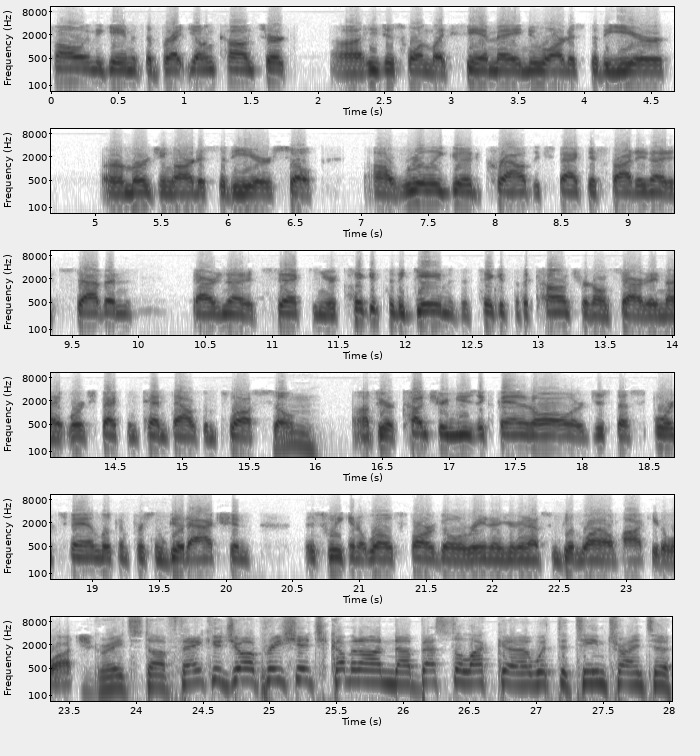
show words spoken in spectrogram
Following the game is the Brett Young concert. Uh, he just won like CMA New Artist of the Year or Emerging Artist of the Year. So uh, really good crowds expected Friday night at 7, Saturday night at 6. And your ticket to the game is a ticket to the concert on Saturday night. We're expecting 10,000 plus. So Hmm. uh, if you're a country music fan at all or just a sports fan looking for some good action this weekend at Wells Fargo Arena, you're going to have some good wild hockey to watch. Great stuff. Thank you, Joe. Appreciate you coming on. Uh, best of luck uh, with the team trying to,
